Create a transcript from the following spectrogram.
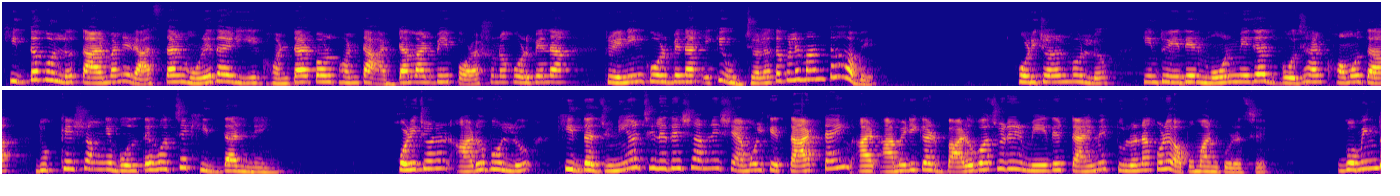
খিদ্দা বলল, তার মানে রাস্তার মোড়ে দাঁড়িয়ে ঘণ্টার পর ঘণ্টা আড্ডা মারবে, পড়াশুনো করবে না ট্রেনিং করবে না, একে উজ্জ্বলতা বলে মানতে হবে। হরিচরণ বলল, কিন্তু এদের মন মেজাজ বোঝার ক্ষমতা দুঃখের সঙ্গে বলতে হচ্ছে খিদ্দার নেই। হরিচরণ আরও বলল, খিদ্দা জুনিয়র ছেলেদের সামনে শ্যামলকে তার টাইম আর আমেরিকার বারো বছরের মেয়েদের টাইমের তুলনা করে অপমান করেছে। গোবিন্দ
